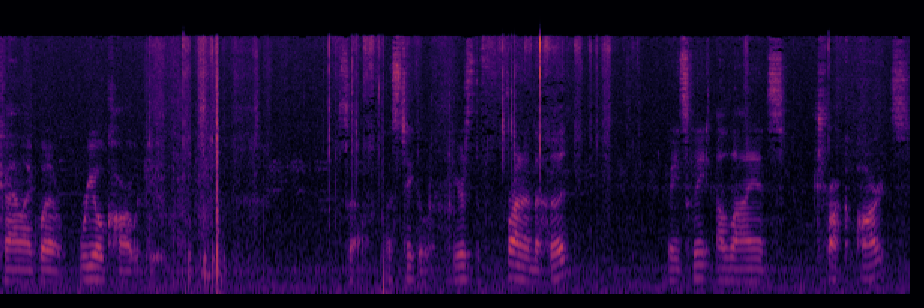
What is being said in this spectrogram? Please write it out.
Kind of like what a real car would do. So, let's take a look. Here's the front of the hood. Basically, Alliance truck parts.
